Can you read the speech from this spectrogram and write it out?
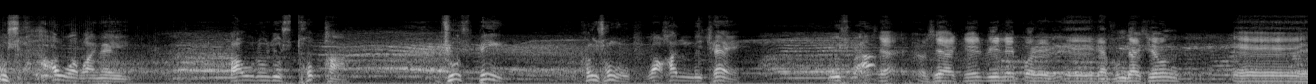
os hawa vai O sea que él viene por el, eh, la fundación eh,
